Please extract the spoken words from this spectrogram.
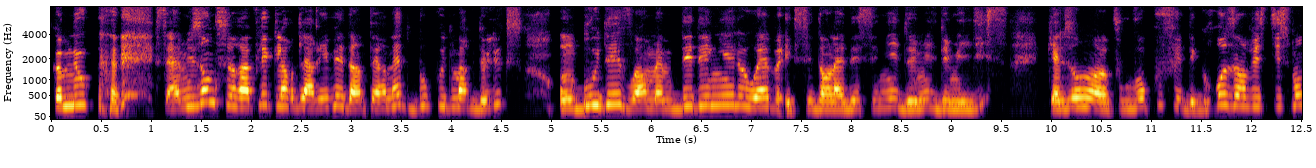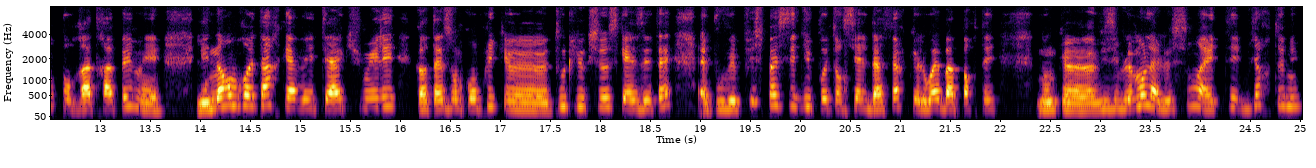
comme nous, c'est amusant de se rappeler que lors de l'arrivée d'Internet, beaucoup de marques de luxe ont boudé, voire même dédaigné le web, et que c'est dans la décennie 2000-2010 qu'elles ont euh, pour beaucoup fait des gros investissements pour rattraper mais l'énorme retard qui avait été accumulé quand elles ont compris que toutes luxueuses qu'elles étaient, elles pouvaient plus se passer du potentiel d'affaires que le web apportait. Donc euh, visiblement la leçon a été bien retenue.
